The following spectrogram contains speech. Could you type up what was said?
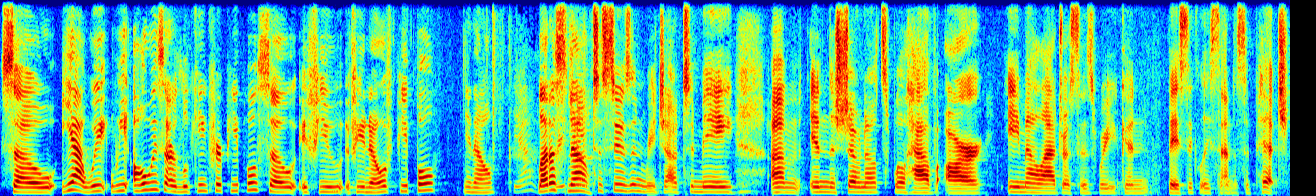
So yeah, we, we always are looking for people. So if you if you know of people, you know, yeah, let us know. to Susan, reach out to me. Um, in the show notes, we'll have our email addresses where you can basically send us a pitch.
